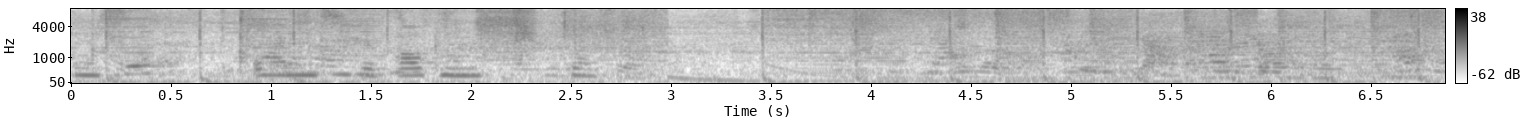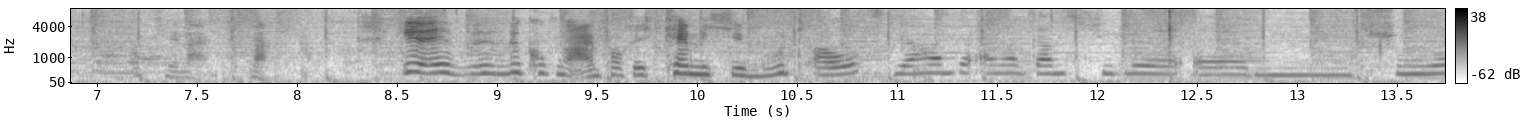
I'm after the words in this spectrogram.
Füße und wir brauchen Turnschuhe. Okay, nein, nein. Ge- Wir, wir gucken einfach, ich kenne mich hier gut aus. Hier haben wir einmal ganz viele ähm, Schuhe,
